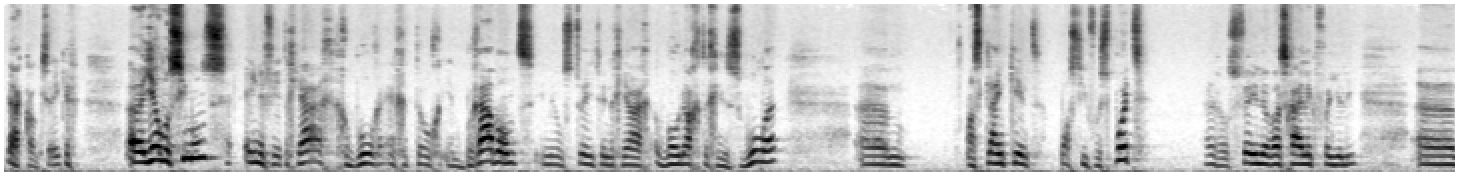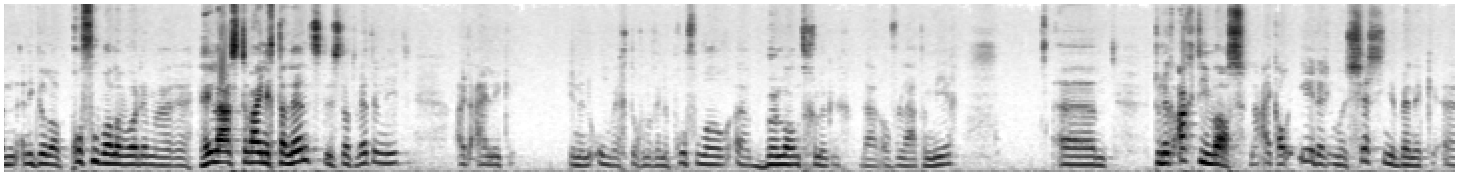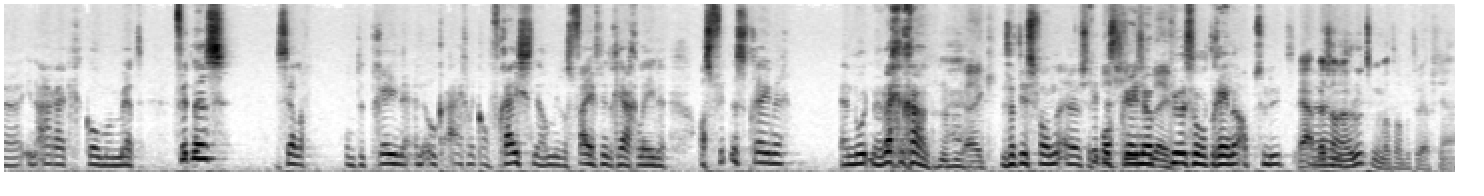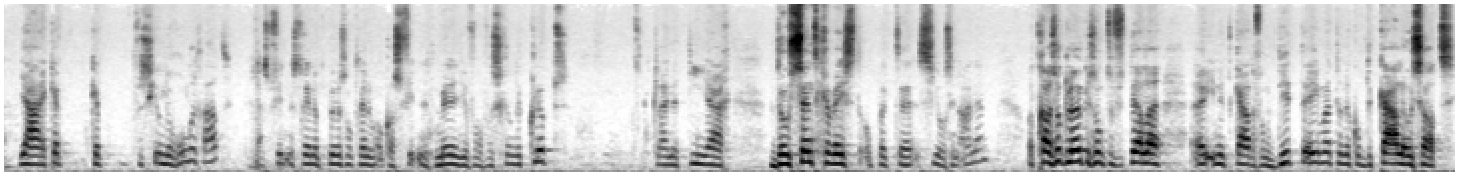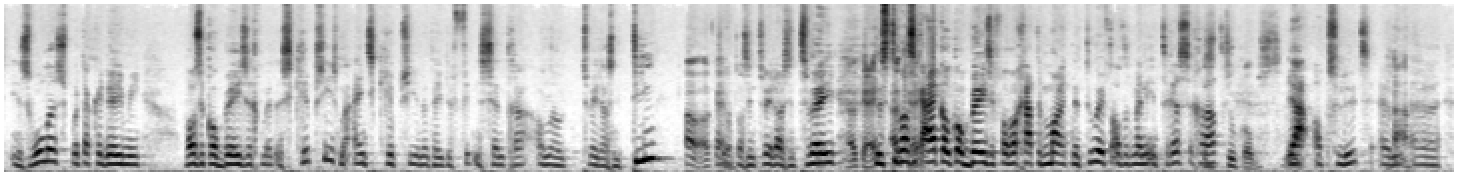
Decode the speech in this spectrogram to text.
Ja, kan ik zeker. Uh, Jelmer Simons, 41 jaar, geboren en getogen in Brabant. Inmiddels 22 jaar woonachtig in Zwolle. Um, als klein kind passie voor sport, hè, zoals velen waarschijnlijk van jullie. Um, en ik wilde profvoetballer worden, maar uh, helaas te weinig talent, dus dat werd hem niet. Uiteindelijk in een omweg toch nog in de profvoetbal uh, beland, gelukkig. Daarover later meer. Um, toen ik 18 was, nou eigenlijk al eerder in mijn 16e ben ik in aanraking gekomen met fitness. Zelf om te trainen en ook eigenlijk al vrij snel, inmiddels 25 jaar geleden, als fitnesstrainer. En nooit meer weggegaan. Kijk. Dus dat is van uh, fitness trainer, personal trainer, absoluut. Ja, best wel een routing wat dat betreft, ja. Ja, ik heb, ik heb verschillende rollen gehad. Ja. Als fitness trainer, personal trainer, maar ook als fitness manager van verschillende clubs. Een kleine tien jaar docent geweest op het uh, SIOS in Arnhem. Wat trouwens ook leuk is om te vertellen uh, in het kader van dit thema, toen ik op de Kalo zat in Zwolle, Sportacademie, was ik al bezig met een scriptie, is mijn eindscriptie en dat heette Fitnesscentra anno 2010. Oh, oké. Dus dat was in 2002. Okay, dus toen was ik eigenlijk ook al bezig van waar gaat de markt naartoe, heeft altijd mijn interesse gehad. De toekomst. Ja, absoluut. En uh,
